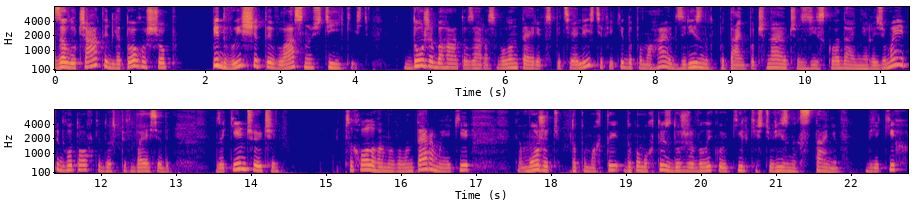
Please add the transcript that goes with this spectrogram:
залучати для того, щоб підвищити власну стійкість. Дуже багато зараз волонтерів, спеціалістів, які допомагають з різних питань, починаючи зі складання резюме і підготовки до співбесіди, закінчуючи психологами, волонтерами, які можуть допомогти допомогти з дуже великою кількістю різних станів, в яких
